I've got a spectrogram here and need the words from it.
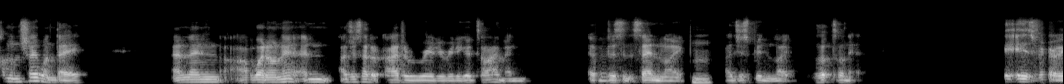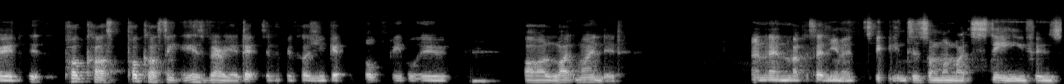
come on the show one day." And then I went on it, and I just had a, I had a really really good time. And ever since then, like Hmm. I've just been like hooked on it. It is very it, podcast podcasting is very addictive because you get to talk to people who are like minded. And then, like I said, you know, speaking to someone like Steve, who's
